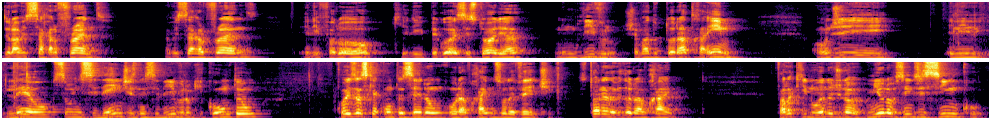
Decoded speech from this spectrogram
do Rav Sachar Friend. Rav Sachar Friend, ele falou que ele pegou essa história num livro chamado Torat Haim, onde ele leu, são incidentes nesse livro que contam coisas que aconteceram com Rav Chaim Soloveitchik. História da vida do Rav Chaim. Fala que no ano de 1905,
